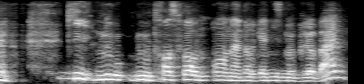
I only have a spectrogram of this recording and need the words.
Mmh. qui nous, nous transforme en un organisme global,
